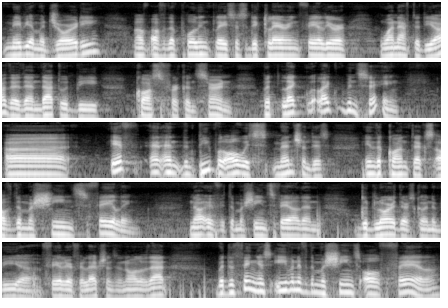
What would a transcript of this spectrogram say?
maybe a majority of, of the polling places declaring failure one after the other, then that would be cause for concern. But like like we've been saying, uh, if and, and and people always mention this in the context of the machines failing. Now, if the machines fail, then good lord, there's going to be a failure of elections and all of that. But the thing is, even if the machines all fail,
